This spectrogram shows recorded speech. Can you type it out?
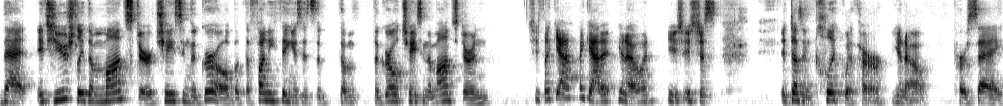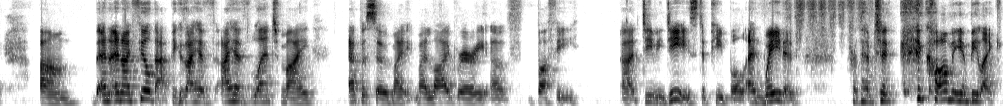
that it's usually the monster chasing the girl, but the funny thing is, it's the the, the girl chasing the monster, and she's like, yeah, I get it, you know, and it's just it doesn't click with her, you know, per se. Um, and and I feel that because I have I have lent my episode my my library of Buffy uh, DVDs to people and waited for them to call me and be like,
